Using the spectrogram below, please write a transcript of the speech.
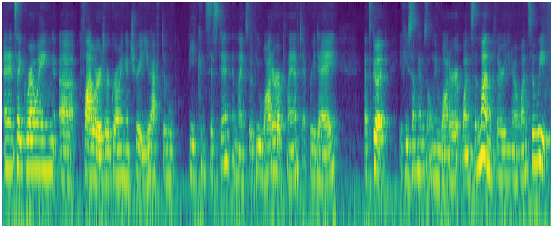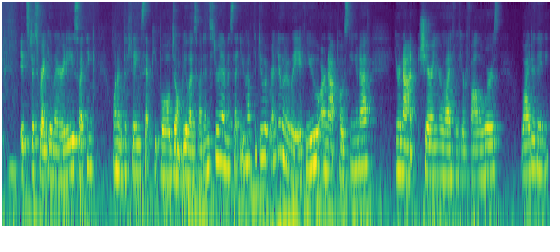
And it's like growing uh, flowers or growing a tree. You have to be consistent. And like, so if you water a plant every day, that's good. If you sometimes only water it once a month or, you know, once a week, it's just regularity. So I think one of the things that people don't realize about Instagram is that you have to do it regularly. If you are not posting enough, you're not sharing your life with your followers why do they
